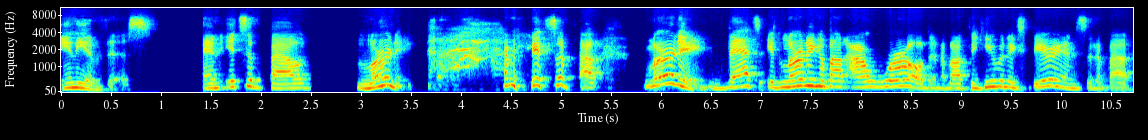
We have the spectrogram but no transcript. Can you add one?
any of this. And it's about learning. I mean, it's about learning. That's it, learning about our world and about the human experience and about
